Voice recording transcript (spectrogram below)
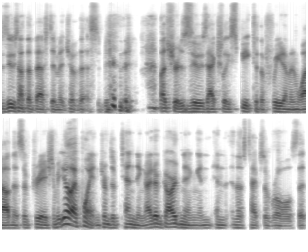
Zoo's not the best image of this. I'm not sure zoos actually speak to the freedom and wildness of creation, but you know my point in terms of tending, right, or gardening and, and, and those types of roles that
